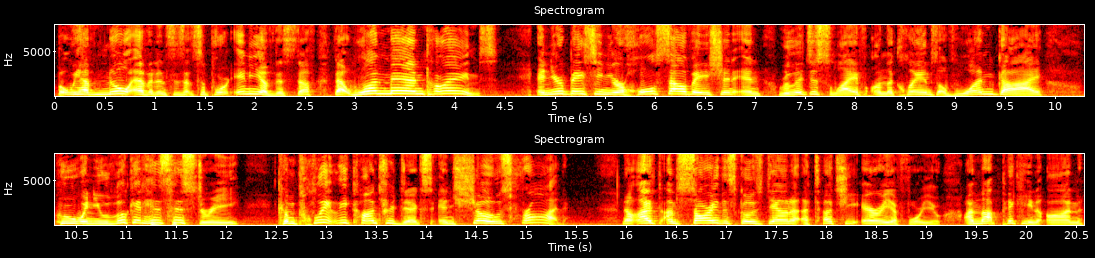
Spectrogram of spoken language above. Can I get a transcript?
but we have no evidences that support any of this stuff that one man claims. And you're basing your whole salvation and religious life on the claims of one guy who, when you look at his history, completely contradicts and shows fraud. Now, I, am sorry this goes down a, a touchy area for you. I'm not picking on,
